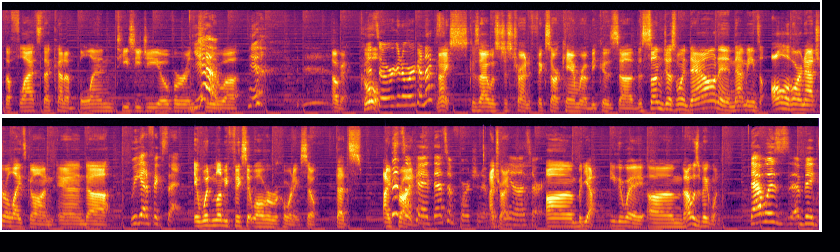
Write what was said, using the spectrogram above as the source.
the flats that kind of blend TCG over into. Yeah. Uh, yeah, okay, cool. that's what we're gonna work on next. Nice, because I was just trying to fix our camera because uh, the sun just went down, and that means all of our natural light's gone, and uh, We gotta fix that. it wouldn't let me fix it while we're recording. So that's I That's tried. okay. That's unfortunate. I tried. Yeah, that's alright. Um, but yeah, either way, um, that was a big one. that was a big.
